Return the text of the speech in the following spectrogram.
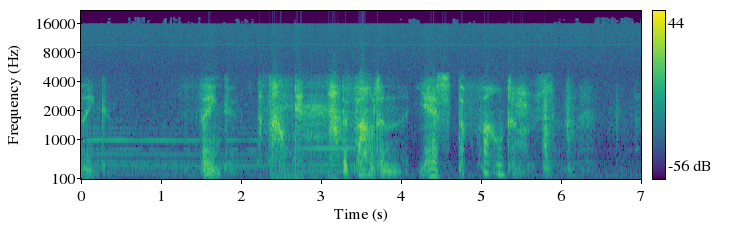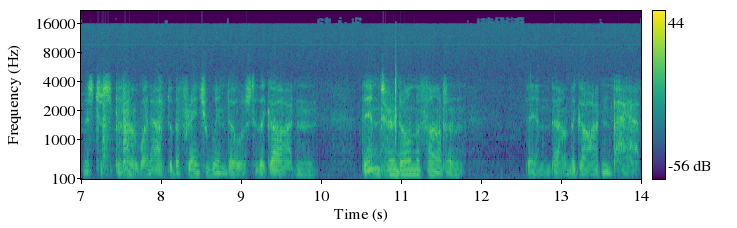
Think. Think. The fountain. The fountain. Yes, the fountain. Mr. Spiller went out to the French windows to the garden, then turned on the fountain, then down the garden path.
